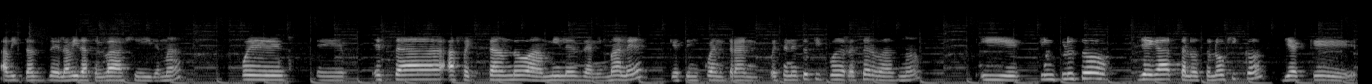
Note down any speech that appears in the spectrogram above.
hábitats de la vida salvaje y demás, pues eh, está afectando a miles de animales que se encuentran pues en este tipo de reservas, ¿no? Y incluso llega hasta los zoológicos, ya que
